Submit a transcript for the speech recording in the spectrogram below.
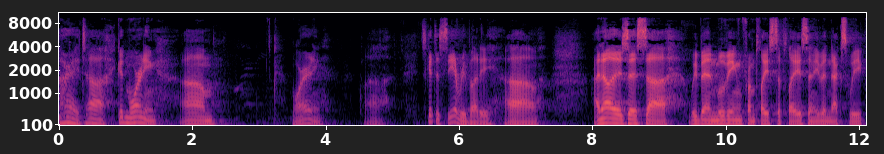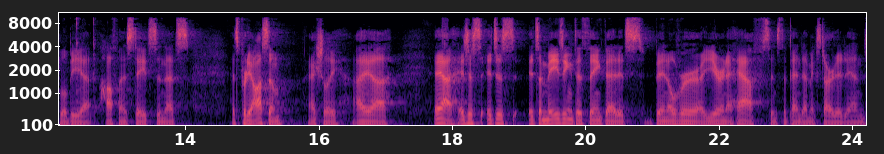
All right. Uh, good morning. Um, morning. Wow. It's good to see everybody. Uh, I know it's just uh, we've been moving from place to place, and even next week we'll be at Hoffman Estates, and that's that's pretty awesome, actually. I uh, yeah, it's just it's just it's amazing to think that it's been over a year and a half since the pandemic started, and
